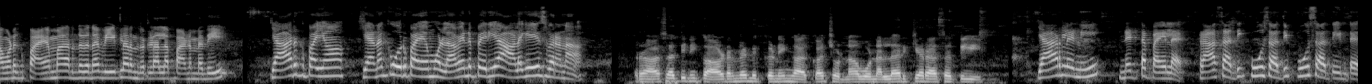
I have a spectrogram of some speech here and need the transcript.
அவனுக்கு பயமா இருந்ததுன்னா வீட்டுல இருந்திருக்கலாம்ல பானுமதி யாருக்கு பயம்? எனக்கு ஒரு பயமும் இல்ல. அவன் என்ன பெரிய அழகேஸ்வரனா? ராசாத்தி நீ கார்டன்ல நிக்கணும் எங்க அக்கா சொன்னாவோ நல்லா இருக்கியா ராசாத்தி? யார்ல நீ? நெட்ட பயல. ராசாத்தி பூசாத்தி பூசாத்தின்ட்டு.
